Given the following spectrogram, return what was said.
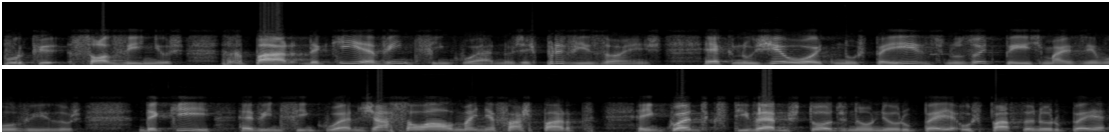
Porque sozinhos, repare, daqui a 25 anos, as previsões é que no G8, nos países, nos oito países mais desenvolvidos, daqui a 25 anos já só a Alemanha faz parte. Enquanto que se estivermos todos na União Europeia, o espaço da União Europeia,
